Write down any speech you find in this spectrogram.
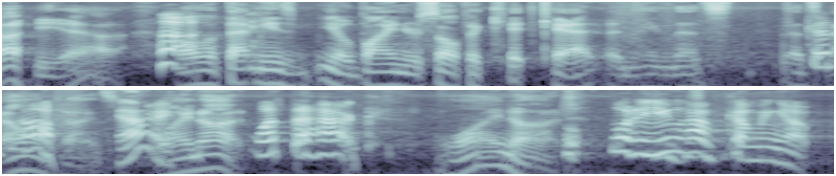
uh, yeah. Well, if that means you know buying yourself a Kit Kat, I mean that's that's Good Valentine's. Enough. Why not? What the heck? Why not? What do you have coming up?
